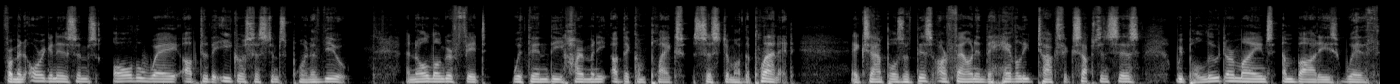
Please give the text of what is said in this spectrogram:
from an organism's all the way up to the ecosystem's point of view, and no longer fit within the harmony of the complex system of the planet. Examples of this are found in the heavily toxic substances we pollute our minds and bodies with,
